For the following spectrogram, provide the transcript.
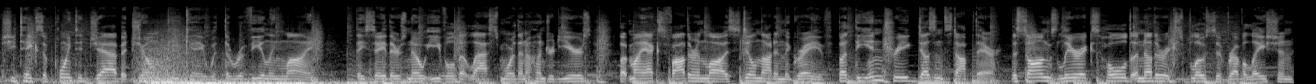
she takes a pointed jab at Joan Piqué with the revealing line, they say there's no evil that lasts more than a hundred years, but my ex-father-in-law is still not in the grave. But the intrigue doesn't stop there. The song's lyrics hold another explosive revelation,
